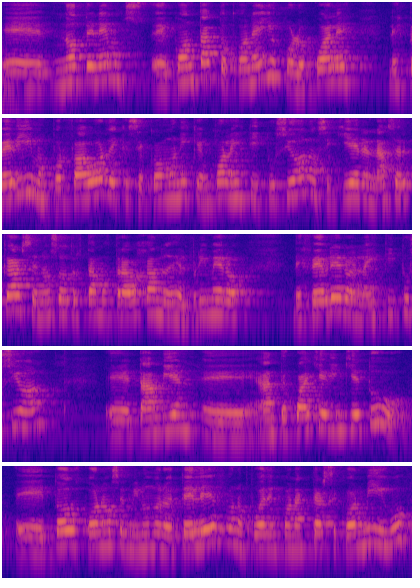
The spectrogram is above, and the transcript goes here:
Eh, no tenemos eh, contacto con ellos, por lo cuales les pedimos por favor de que se comuniquen con la institución o si quieren acercarse. Nosotros estamos trabajando desde el primero de febrero en la institución. también ante cualquier inquietud, todos conocen mi número de teléfono, pueden conectarse conmigo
